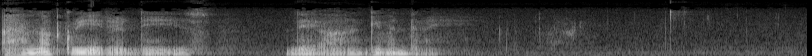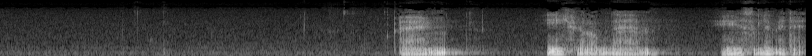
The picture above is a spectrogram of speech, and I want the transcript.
I have not created these, they are given to me. And each one of them is limited.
